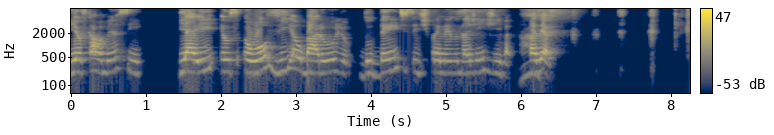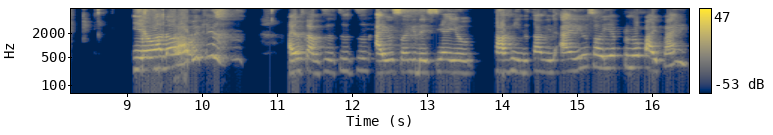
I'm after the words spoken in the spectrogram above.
E eu ficava bem assim. E aí eu, eu ouvia o barulho do dente se desprendendo da gengiva. Fazia. E eu adorava aquilo. Aí eu ficava. tu, tu, tu. Aí o sangue descia e eu. Tá vindo, tá vindo. Aí eu só ia pro meu pai. Pai,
